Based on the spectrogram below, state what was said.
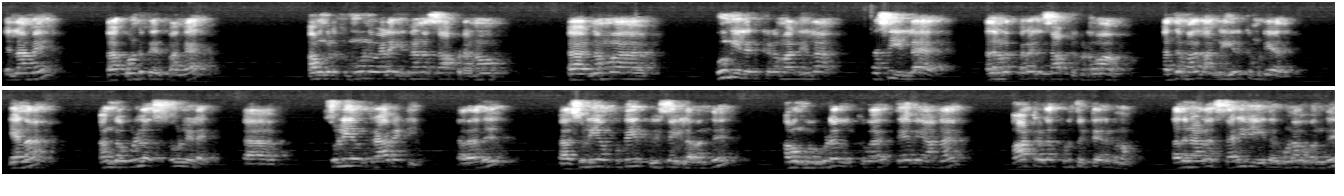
எல்லாமே ஆஹ், கொண்டு போயிருப்பாங்க. அவங்களுக்கு மூணு வேளை என்னென்ன சாப்பிடணும் நம்ம பூமியில இருக்கிற மாதிரி எல்லாம் பசி இல்லை. அதனால பிறகு சாப்பிட்டுக்கிடுவோம். அந்த மாதிரி அங்க இருக்க முடியாது. ஏன்னா அங்க உள்ள சூழ்நிலை ஆஹ், சுழியம் கிராவிட்டி அதாவது சுழியம் புவியீர்ப்பு விசையில வந்து அவங்க உடலுக்கு வ- தேவையான ஆற்றலை கொடுத்துக்கிட்டே இருக்கணும். அதனால சரிவிகித உணவு வந்து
